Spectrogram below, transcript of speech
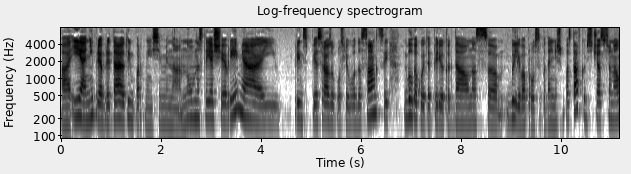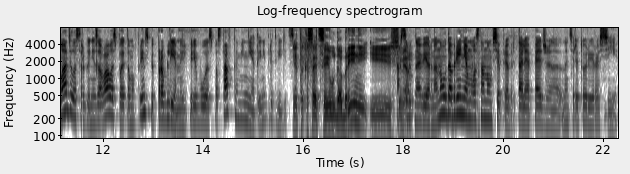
а, и они приобретают импортные семена. Но в настоящее время и принципе, сразу после ввода санкций. Был какой-то период, когда у нас э, были вопросы по дальнейшим поставкам. Сейчас все наладилось, организовалось, поэтому, в принципе, проблем или перебоя с поставками нет и не предвидится. Это касается и удобрений, и семян. Абсолютно верно. Но удобрения мы в основном все приобретали, опять же, на территории России.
